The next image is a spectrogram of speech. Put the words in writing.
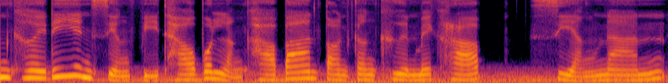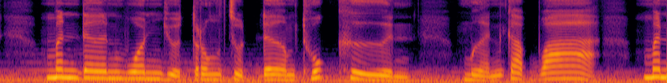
ุณเคยได้ยินเสียงฝีเท้าบนหลังคาบ้านตอนกลางคืนไหมครับ เสียงนั้นมันเดินวนอยู่ตรงจุดเดิมทุกคืน เหมือนกับว่ามัน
